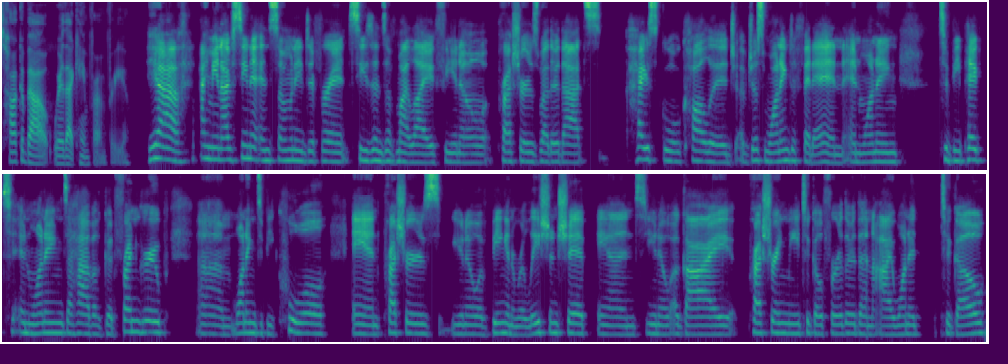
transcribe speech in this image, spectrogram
Talk about where that came from for you. Yeah, I mean, I've seen it in so many different seasons of my life. You know, pressures whether that's high school, college, of just wanting to fit in and wanting to be picked and wanting to have a good friend group, um, wanting to be cool, and pressures, you know, of being in a relationship and, you know, a guy pressuring me to go further than I wanted to go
